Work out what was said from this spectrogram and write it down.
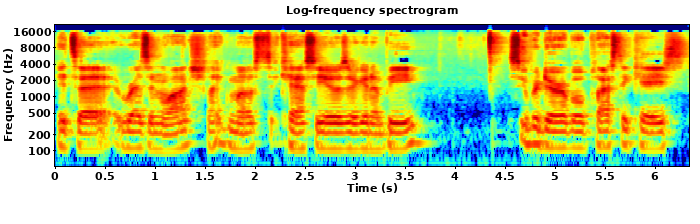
It's a resin watch like most Casios are gonna be. Super durable plastic case.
